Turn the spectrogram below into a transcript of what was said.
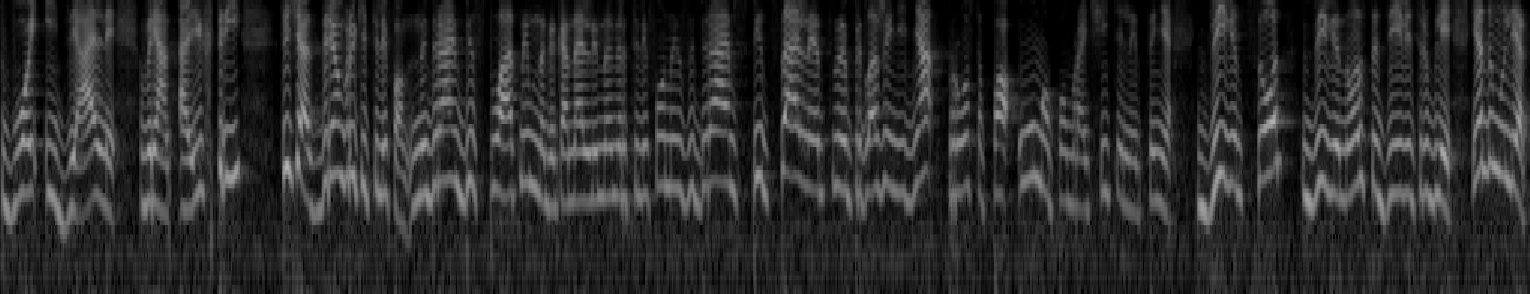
свой идеальный вариант, а их три – Сейчас берем в руки телефон, набираем бесплатный многоканальный номер телефона и забираем специальное предложение дня просто по умопомрачительной цене 999 рублей. Я думаю, Лер,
